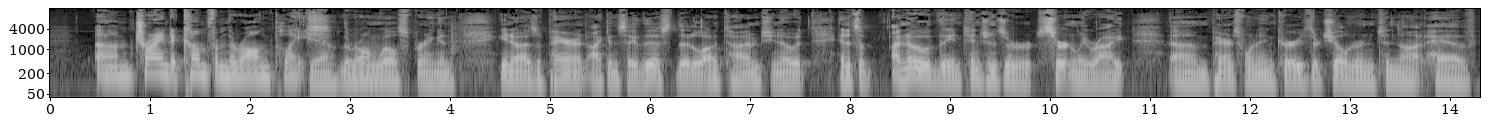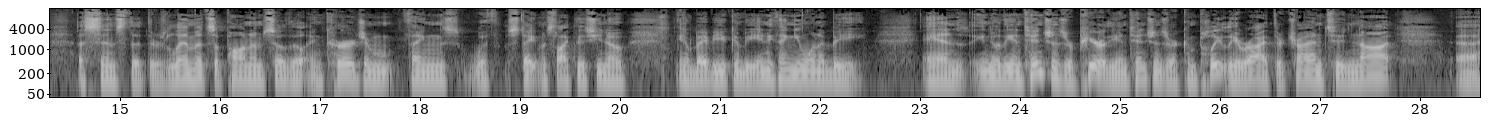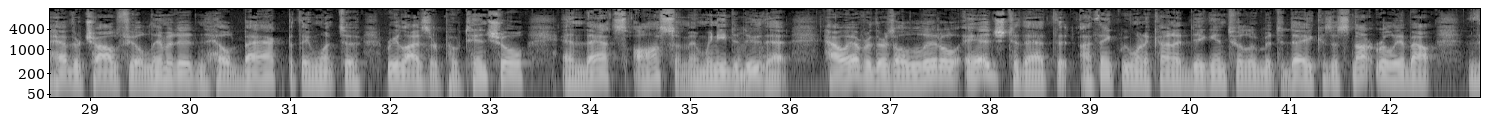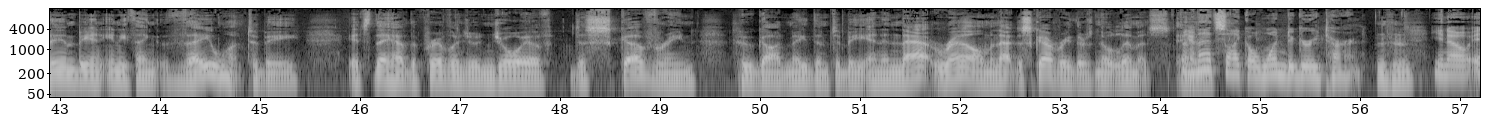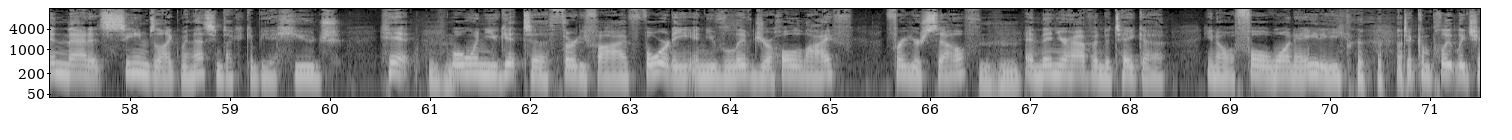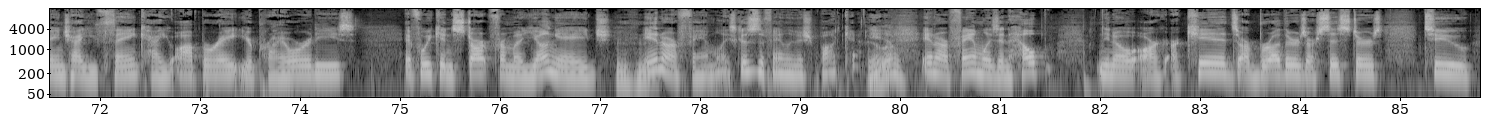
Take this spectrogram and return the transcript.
um, trying to come from the wrong place. Yeah, the wrong wellspring, and you know, as a parent, I can say this: that a lot of times, you know, it, and it's a. I know the intentions are certainly right. Um, parents want to encourage their children to not have a sense that there's limits upon them, so they'll encourage them things with statements like this. You know, you know, baby, you can be anything you want to be. And you know the intentions are pure. The intentions are completely right. They're trying to not uh, have their child feel limited and held back, but they want to realize their potential, and that's awesome, and we need to do that. However, there's a little edge to that that I think we want to kind of dig into a little bit today because it's not really about them being anything they want to be. It's they have the privilege and joy of discovering who God made them to be. And in that realm and that discovery, there's no limits. And, that's like a one degree turn. Mm-hmm. You know, in that it seems like, man, that seems like it could be a huge hit. Well, when you get to 35, 40, and you've lived your whole life for yourself, and then you're having to take a you know a full 180 to completely change how you think, how you operate, your priorities. If we can start from a young age mm-hmm. in our families, because this is a family mission podcast, Yeah. in our families and help, you know, our, our kids, our brothers, our sisters to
